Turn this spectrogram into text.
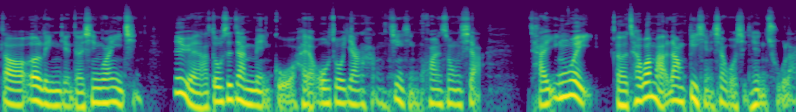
到二零年的新冠疫情，日元啊，都是在美国还有欧洲央行进行宽松下，才因为呃，才办法让避险效果显现出来。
